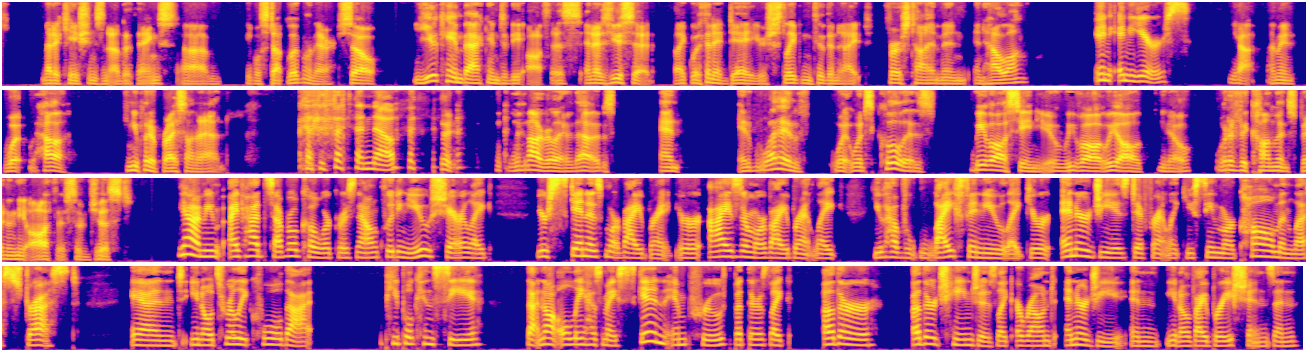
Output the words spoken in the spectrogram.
medications and other things, um, people stopped living there. So you came back into the office, and as you said, like within a day, you're sleeping through the night. First time in in how long? In in years. Yeah, I mean, what? How can you put a price on that? no, not really. That was, and and what have what, what's cool is we've all seen you. We've all we all you know. What have the comments been in the office of just? Yeah, I mean, I've had several coworkers now, including you, share like your skin is more vibrant, your eyes are more vibrant, like you have life in you, like your energy is different, like you seem more calm and less stressed. And, you know, it's really cool that people can see that not only has my skin improved, but there's like other other changes like around energy and, you know, vibrations and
